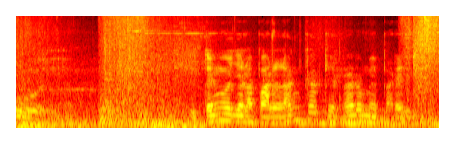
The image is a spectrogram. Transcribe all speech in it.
Uy. Y tengo ya la palanca, que raro me parece.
